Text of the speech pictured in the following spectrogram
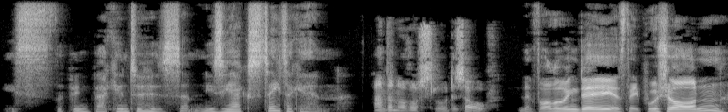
He's slipping back into his amnesiac state again. And another slow dissolve. the following day, as they push on,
